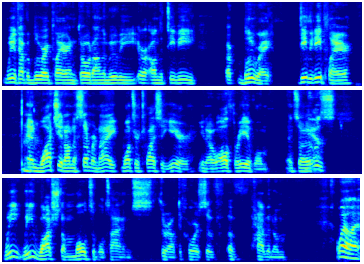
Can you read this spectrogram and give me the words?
we'd have a blu-ray player and throw it on the movie or on the tv or blu-ray dvd player and watch it on a summer night once or twice a year you know all three of them and so it was we we watched them multiple times throughout the course of of having them Well, uh,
